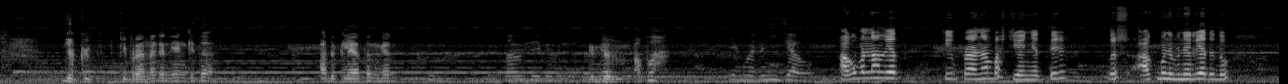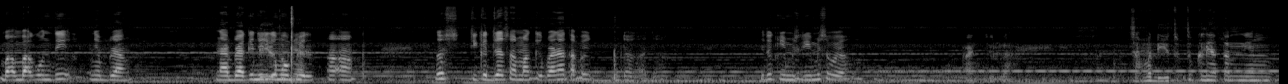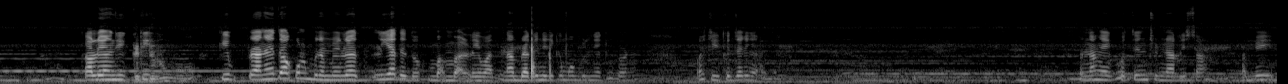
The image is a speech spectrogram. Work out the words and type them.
Ya Ki- Kibrana kan yang kita ada kelihatan kan? Tahu sih itu gender apa? Yang warna hijau. aku pernah lihat Kiprana pas dia nyetir terus aku bener-bener lihat itu mbak-mbak Kunti nyebrang. Nabrakin Di diri ke mobil. Heeh. terus dikejar sama Kiprana tapi udah nggak ada. Itu kimis-kimis apa ya? Hancur lah. Sama di YouTube tuh kelihatan yang kalau yang di, genderuwo. Kiprana itu aku bener-bener lihat, lihat itu mbak-mbak lewat nabrakin diri ke mobilnya Kiprana pas dikejar nggak ada. Pernah ngikutin jurnalisa tapi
